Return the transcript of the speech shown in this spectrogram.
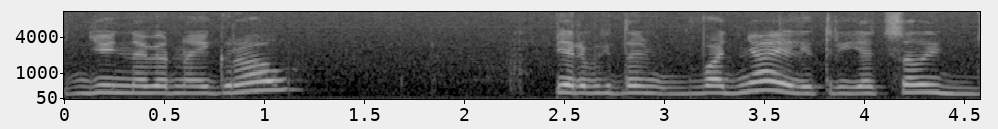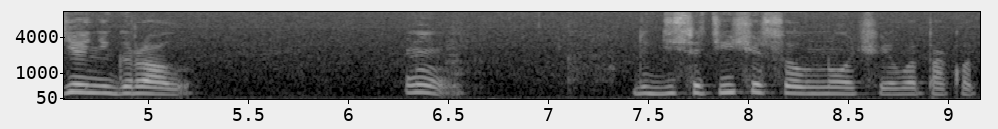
день наверное, играл. Первых два дня или три я целый день играл. Ну, до 10 часов ночи, вот так вот.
